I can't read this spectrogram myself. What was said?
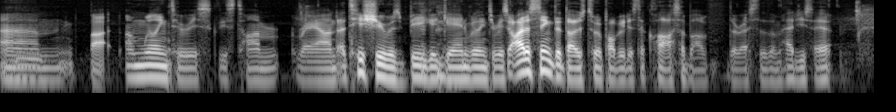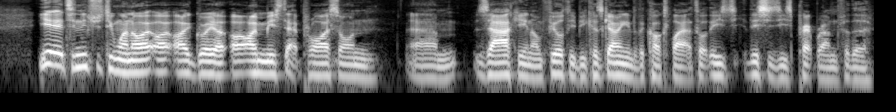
um, mm. but I'm willing to risk this time round. A tissue was big again, willing to risk. I just think that those two are probably just a class above the rest of them. How do you say it? Yeah, it's an interesting one. I, I, I agree. I, I, missed that price on um, Zaaki, and I'm filthy because going into the Cox Plate, I thought this is his prep run for the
